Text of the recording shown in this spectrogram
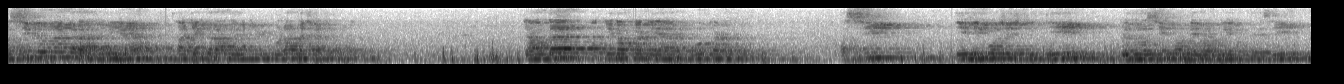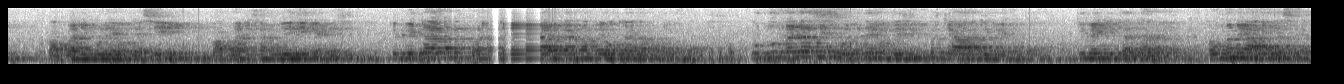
ਅਸੀਂ ਵੀ ਉਹਨਾਂ ਘਰਾਂ 'ਚ ਵੀ ਹੈ ਸਾਡੇ ਘਰਾਂ ਦੇ ਵਿੱਚ ਵੀ ਬੜਾ ਨਸ਼ਾ ਚੱਲਦਾ। ਚੱਲਦਾ, ਅੱਗੇ ਨਾ ਘਟਿਆ, ਹੋਰ ਘਟ ਅਸੀਂ ਇਹੀ ਕੋਸ਼ਿਸ਼ ਕੀਤੀ, ਜਦੋਂ ਅਸੀਂ ਤੁਹਾਡੇ ਵਰਗੇ ਹੁੰਦੇ ਸੀ, ਬਾਬਾ ਜੀ ਕੋਲੇ ਹੁੰਦੇ ਸੀ ਬਾਬਾ ਜੀ ਸਾਨੂੰ ਇਹੀ ਕਹਿੰਦੇ ਸੀ ਕਿ ਬੇਟਾ ਪ੍ਰਚਾਰ ਕਰਨਾ ਕੋਈ ਔਖਾ ਕੰਮ ਨਹੀਂ ਹੁੰਦਾ ਉਦੋਂ ਪਹਿਲਾਂ ਅਸੀਂ ਸੋਚਦੇ ਹੁੰਦੇ ਸੀ ਵੀ ਪ੍ਰਚਾਰ ਕਿਵੇਂ ਹੁੰਦਾ ਕਿਵੇਂ ਕੀਤਾ ਜਾਵੇ ਤਾਂ ਉਹਨਾਂ ਨੇ ਆਹੀ ਦੱਸਿਆ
